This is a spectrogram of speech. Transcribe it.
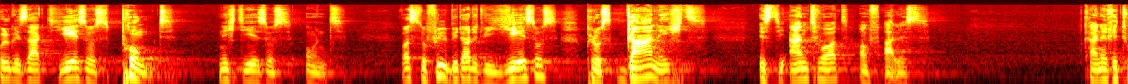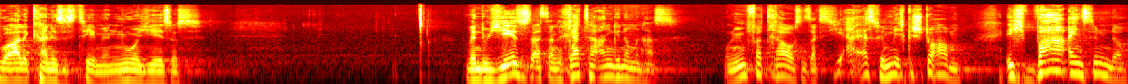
cool gesagt, Jesus, Punkt nicht Jesus und. Was so viel bedeutet wie Jesus plus gar nichts ist die Antwort auf alles. Keine Rituale, keine Systeme, nur Jesus. Wenn du Jesus als deinen Retter angenommen hast und ihm vertraust und sagst, ja, er ist für mich gestorben. Ich war ein Sünder.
